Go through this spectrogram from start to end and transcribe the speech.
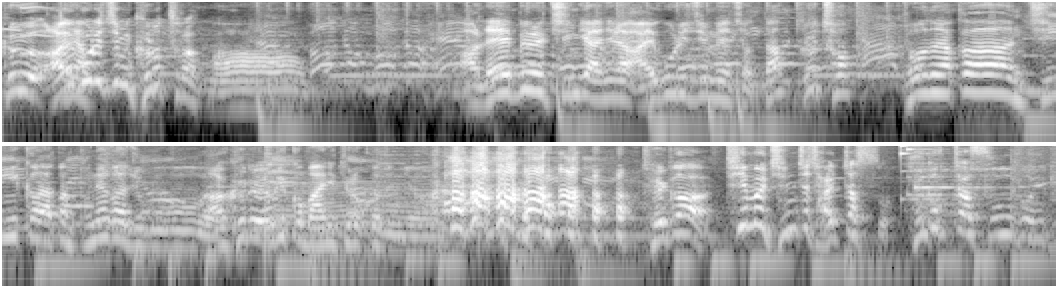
그 알고리즘이 그렇더라고. 아, 아 랩을 진게 아니라 알고리즘에 졌다? 그렇죠. 저는 약간 지니까 약간 분해가지고 아, 그래요? 우리 거 많이 들었거든요 제가 팀을 진짜 잘 짰어. 구독자 수도 이렇게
